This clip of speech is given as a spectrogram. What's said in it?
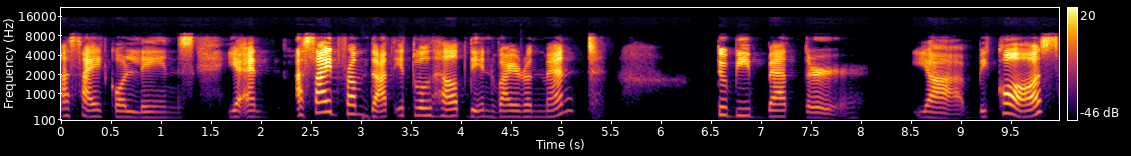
a cycle lanes. Yeah, and aside from that, it will help the environment to be better. Yeah, because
